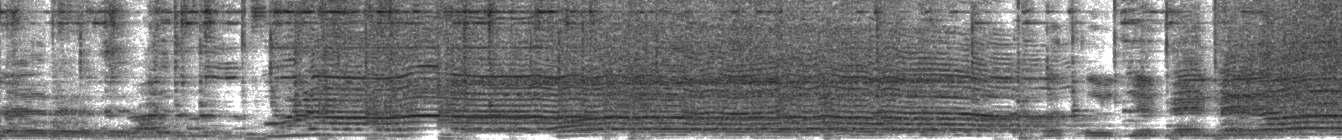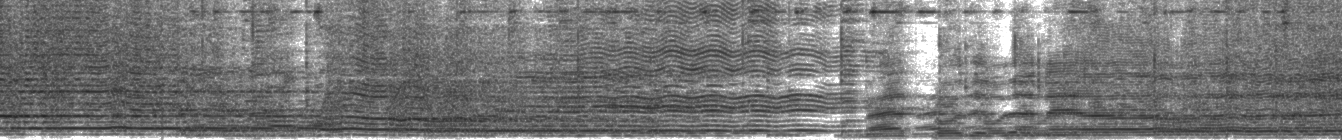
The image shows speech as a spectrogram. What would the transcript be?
ਮੇਰੇ ਸਤ ਮੈਂ ਤੁਝ ਬਿਨ ਮੈਂ ਤੁਝ ਬਿਨ ਆਵੇ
